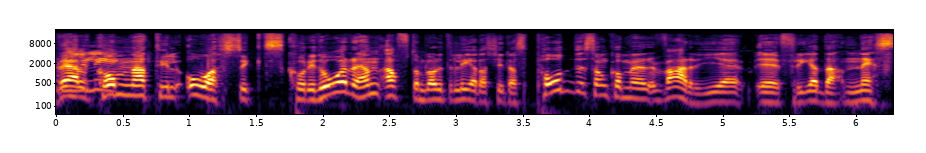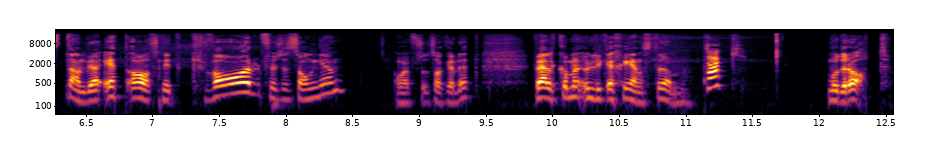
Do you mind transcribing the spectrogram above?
Välkomna till Åsiktskorridoren, Aftonbladet ledarsidas podd som kommer varje eh, fredag nästan. Vi har ett avsnitt kvar för säsongen, om jag förstår saken rätt. Välkommen Ulrika Schenström, Tack! moderat.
